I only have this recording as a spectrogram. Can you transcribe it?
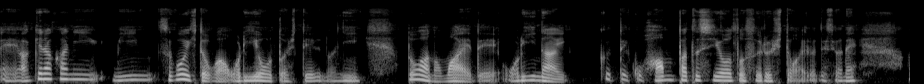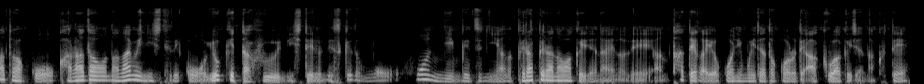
えー、明らかにみん、すごい人が降りようとしているのに、ドアの前で降りないくて、こう反発しようとする人がいるんですよね。あとはこう体を斜めにして、こう避けた風にしてるんですけども、本人別にあのペラペラなわけじゃないので、あの縦が横に向いたところで開くわけじゃなくて、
